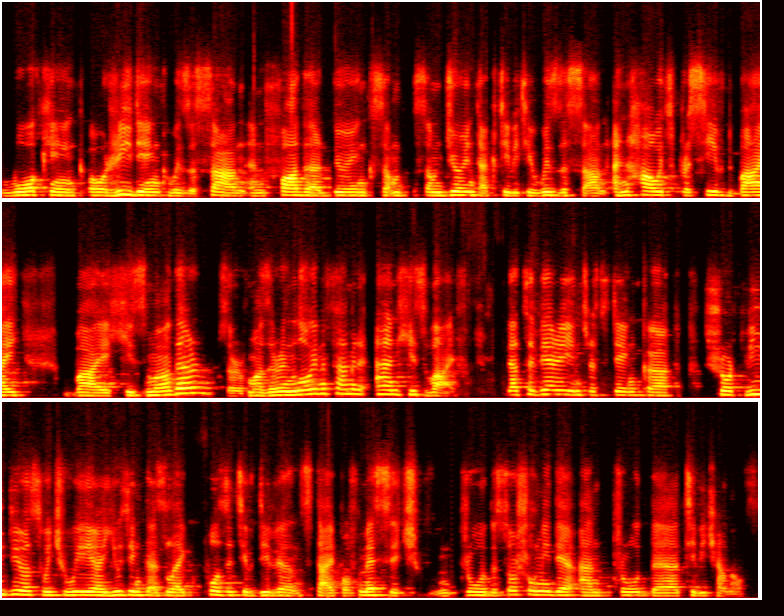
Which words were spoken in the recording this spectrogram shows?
walking or reading with the son and father doing some some joint activity with the son and how it's perceived by by his mother, sort of mother-in-law in the family, and his wife. That's a very interesting uh, short videos which we are using as like positive deviance type of message through the social media and through the TV channels.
